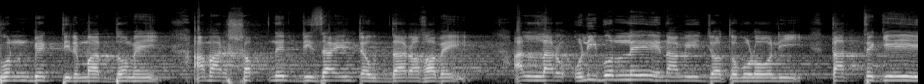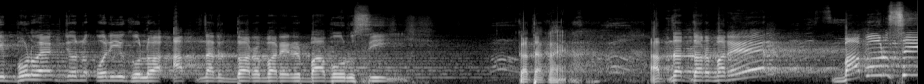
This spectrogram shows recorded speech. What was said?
কোন ব্যক্তির মাধ্যমে আমার স্বপ্নের ডিজাইনটা উদ্ধার হবে? আল্লাহর অলি বললেন, আমি যত বড় অলি, তার থেকে বড় একজন অলি হলো আপনার দরবারের বাবুরসি। কথা কয় না। আপনার দরবারের বাবুরসি।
